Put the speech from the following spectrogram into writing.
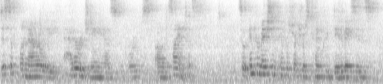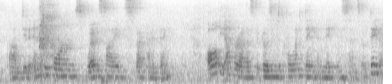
disciplinarily heterogeneous groups of scientists. So information infrastructures can include databases, um, data entry forms, websites, that kind of thing. All the apparatus that goes into collecting and making sense of data.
